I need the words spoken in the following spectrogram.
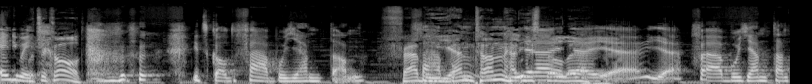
anyway What's it called? it's called Fäbodjäntan. Fabuyentan? How do you yeah, spell that? Yeah, yeah, yeah. Fäbodjäntan.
